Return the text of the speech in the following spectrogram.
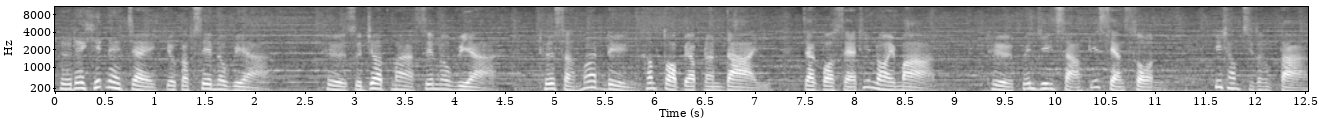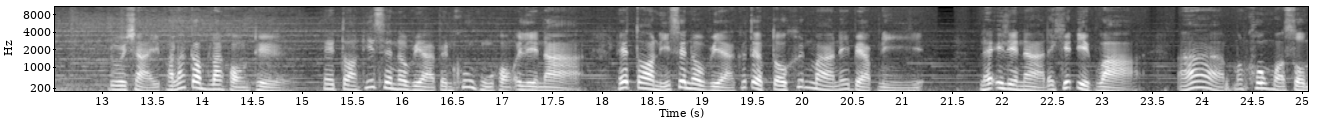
เธอได้คิดในใจเกี่ยวกับเซโนเวีย เธอสุดยอดมากเซโนเวีย เธอสามารถดึงคำตอบแบบนั้นได้จากเบาะแสที่น้อยมาก เธอเป็นหญิงสาวที่แสนสนที่ทำสิ่งต่างๆ โดยใช้พละกำลังของเธอ ในตอนที่เซโนเวียเป็นคู่หูของเอเลนาและตอนนี้เซโนเวียก็เติบโตขึ้นมาในแบบนี้ และเอเลนาได้คิดอีกว่าอ่ามันคงเหมาะสม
